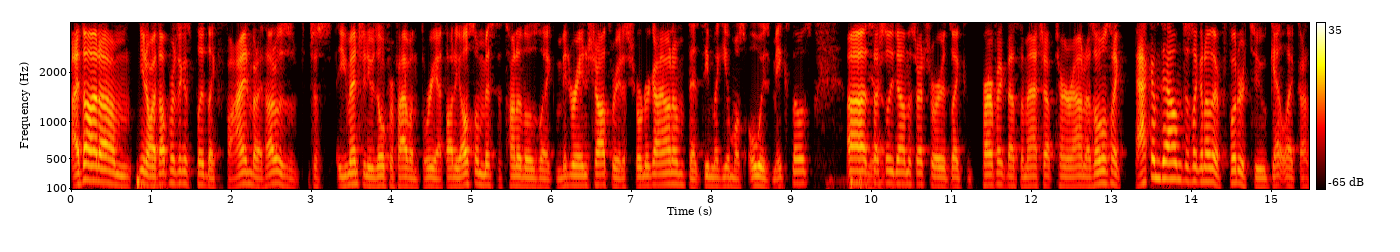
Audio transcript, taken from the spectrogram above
I thought, um, you know, I thought Porzingis played like fine, but I thought it was just. You mentioned he was 0 for five on three. I thought he also missed a ton of those like mid range shots where he had a shorter guy on him that seemed like he almost always makes those uh, Yeah. especially down the stretch where it's like perfect. That's the matchup. Turn around. I was almost like back him down just like another foot or two, get like a,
